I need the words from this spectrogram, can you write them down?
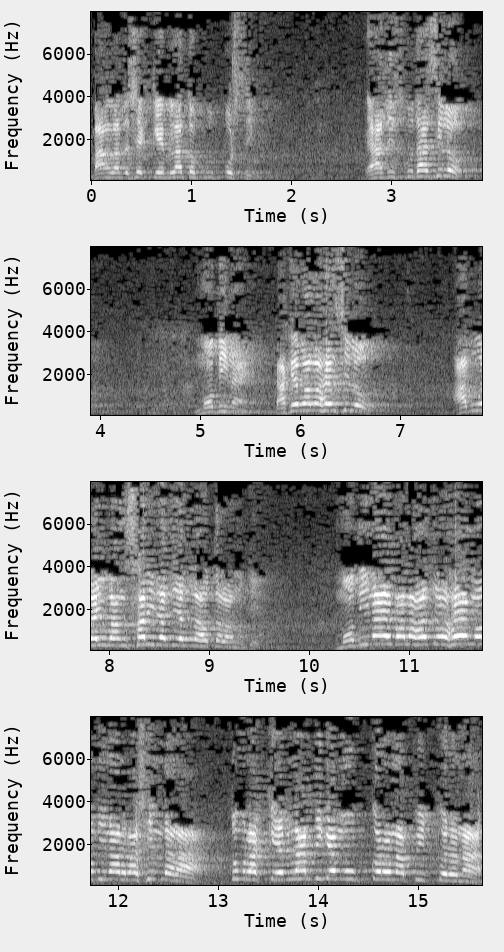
বাংলাদেশে কেবলা তো পশ্চিম। এ হাদিস কোথায় ছিল? মদিনায়। কাকে বলা হয়েছিল? আবু আইব আনসারি রাজি আল্লাহ তালানুকে মদিনায় বলা হয়েছে, হে মদিনার বাসিন্দারা, তোমরা কেবলার দিকে মুখ করো না পিট করো না।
